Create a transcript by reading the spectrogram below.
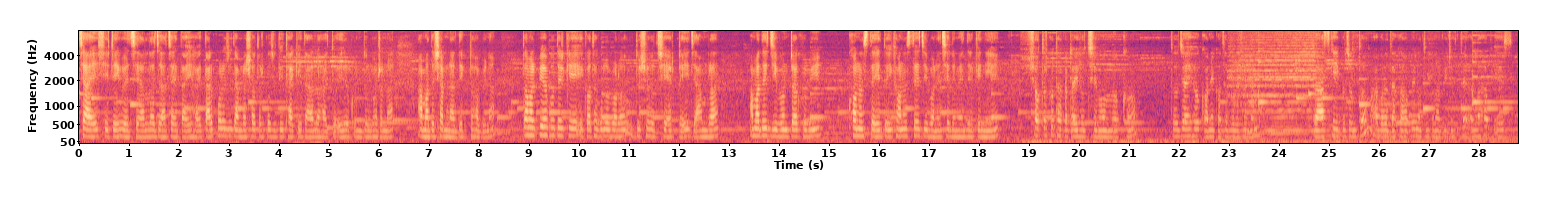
চায় সেটাই হয়েছে, আল্লাহ যা চায় তাই হয়। তারপরে যদি আমরা সতর্ক যদি থাকি, তাহলে হয়তো এরকম দুর্ঘটনা আমাদের সামনে আর দেখতে হবে না। তো আমার প্রিয়পদেরকে এই কথাগুলোর বলার উদ্দেশ্য হচ্ছে একটাই যে আমরা আমাদের জীবনটা খুবই ক্ষণস্থায়ী। তো এই ক্ষণস্থায়ী জীবনে ছেলে মেয়েদেরকে নিয়ে সতর্ক থাকাটাই হচ্ছে মূল লক্ষ্য। তো যাই হোক, অনেক কথা বলে ফেললাম। তো আজকে এই পর্যন্ত আবারও দেখা হবে নতুন কোনো ভিডিওতে। আল্লাহ হাফিজ।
